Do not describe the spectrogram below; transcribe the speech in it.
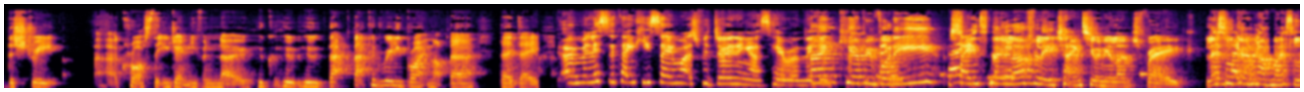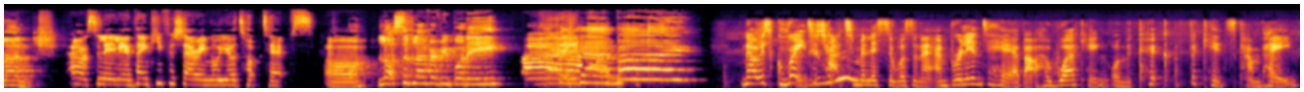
the street uh, across that you don't even know, who who, who that that could really brighten up their their day. Melissa, thank you so much for joining us here on the. Thank you, everybody. It's been so lovely chatting to you on your lunch break. Let's all go and have a nice lunch. Absolutely, and thank you for sharing all your top tips. Oh, lots of love, everybody. Bye. Take care. Bye. Now, it's great to chat to Melissa, wasn't it? And brilliant to hear about her working on the Cook for Kids campaign.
